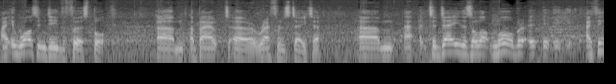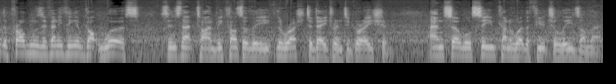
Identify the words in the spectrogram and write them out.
I, it was indeed the first book um, about uh, reference data. Um, uh, today there's a lot more, but it, it, it, I think the problems, if anything, have got worse since that time because of the, the rush to data integration. And so we'll see kind of where the future leads on that.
